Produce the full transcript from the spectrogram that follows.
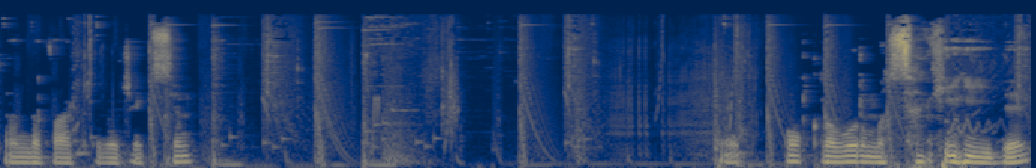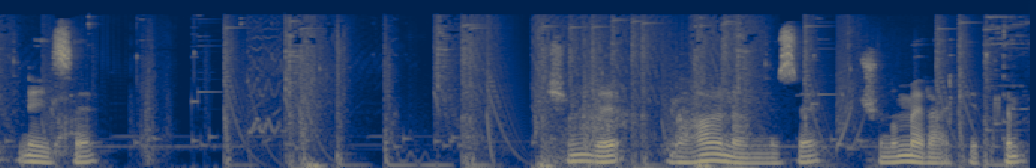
Sen de farklı böceksin. Evet, okla vurmasak iyiydi. Neyse. Şimdi daha önemlisi şunu merak ettim.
